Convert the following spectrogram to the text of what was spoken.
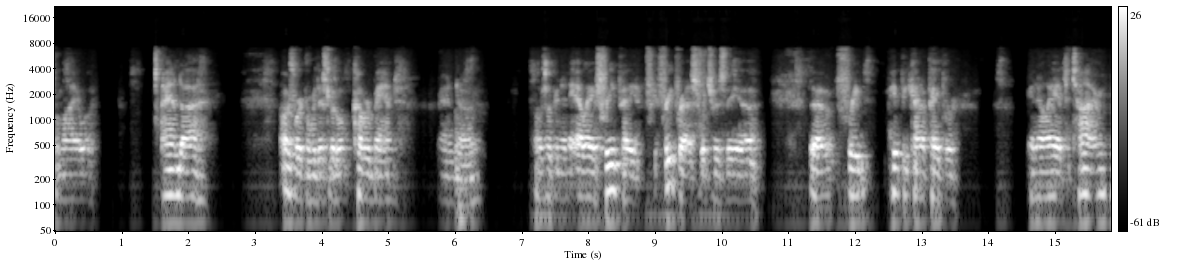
from Iowa. And uh, I was working with this little cover band, and uh, I was looking in the LA Free Pay, Free Press, which was the uh, the free hippie kind of paper in LA at the time.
